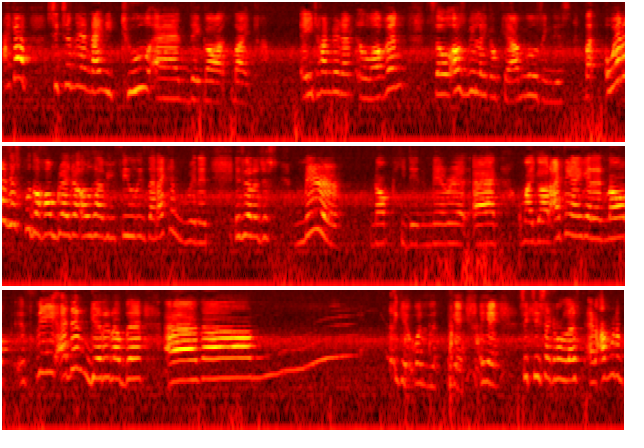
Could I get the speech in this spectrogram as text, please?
I got 692 and they got like 811. So I was be like, okay, I'm losing this. But when I just put the Hog Rider, I was having feelings that I can win it. It's gonna just mirror. Nope, he didn't mirror it. And oh my god, I think I get it. Nope. See, I didn't get it up there. And um Okay, what is it? Okay, okay, 60 seconds left, and I'm gonna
